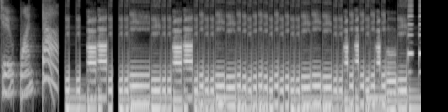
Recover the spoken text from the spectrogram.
Two, one, go!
